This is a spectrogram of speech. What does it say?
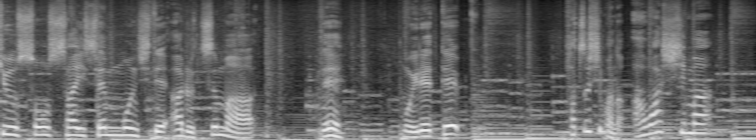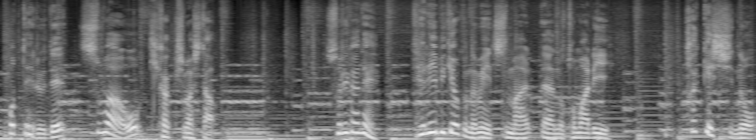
級総裁専門士である妻でも入れて初島の淡島ホテルでツアーを企画しました。それがねテレビ局の目につまあの泊まりたけしの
